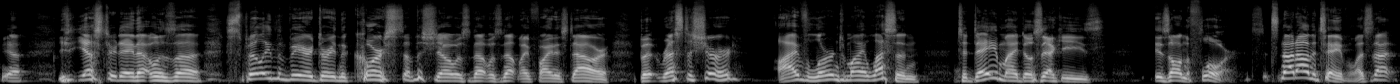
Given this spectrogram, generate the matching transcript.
Yeah. Yesterday that was uh, spilling the beer during the course of the show was not was not my finest hour, but rest assured, I've learned my lesson. Today my Dos Equis is on the floor. It's, it's not on the table. It's not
